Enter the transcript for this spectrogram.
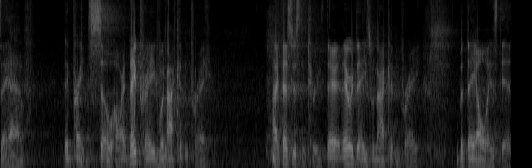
They have. They prayed so hard. They prayed when I couldn't pray. Like, that's just the truth. There, there were days when I couldn't pray, but they always did.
